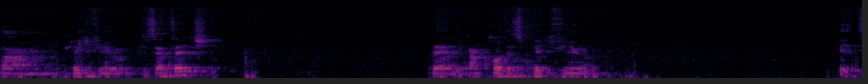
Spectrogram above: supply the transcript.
um, page view percentage. Then you can call this page view bit.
